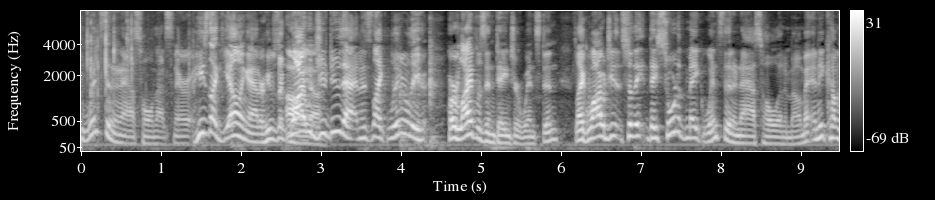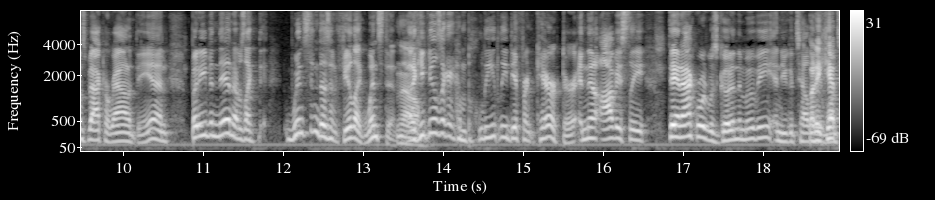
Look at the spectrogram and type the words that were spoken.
made Winston an asshole in that scenario. He's like yelling at her. He was like, "Why would Oh, yeah. you do that?" And it's like literally her life was in danger, Winston. Like, why would you? So they, they sort of make Winston an asshole in a moment, and he comes back around at the end. But even then, I was like, Winston doesn't feel like Winston. No. Like he feels like a completely different character. And then obviously Dan Aykroyd was good in the movie, and you could tell But that he kept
